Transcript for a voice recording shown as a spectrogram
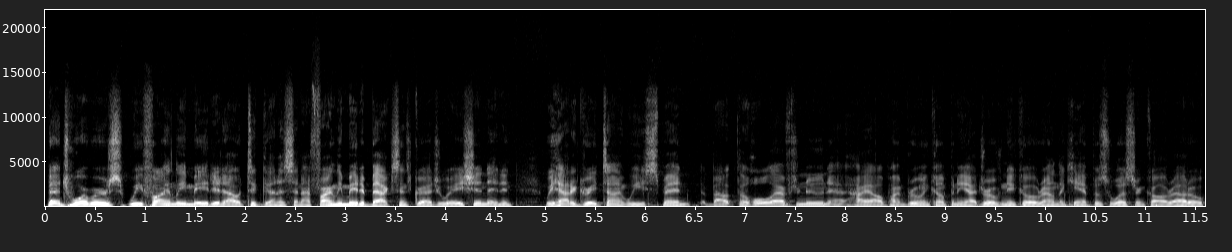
bench warmers, we finally made it out to Gunnison. I finally made it back since graduation, and we had a great time. We spent about the whole afternoon at High Alpine Brewing Company. I drove Nico around the campus of Western Colorado.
